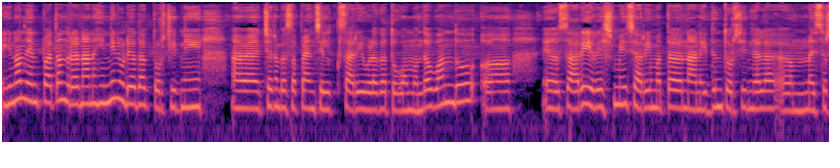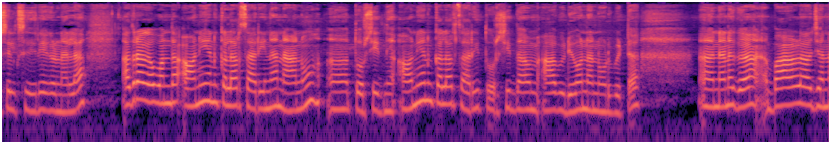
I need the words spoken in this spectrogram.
ಇನ್ನೊಂದು ಏನಪ್ಪ ಅಂತಂದ್ರೆ ನಾನು ಹಿಂದಿನ ವಿಡಿಯೋದಾಗ ತೋರಿಸಿದ್ನಿ ಚೆನ್ನಬಸಪ್ಪ ಆ್ಯಂಡ್ ಸಿಲ್ಕ್ ಸಾರಿ ಒಳಗೆ ತೊಗೊಂಬಂದ ಒಂದು ಸಾರಿ ರೇಷ್ಮೆ ಸಾರಿ ಮತ್ತು ನಾನು ಇದನ್ನು ತೋರಿಸಿದ್ನೆಲ್ಲ ಮೈಸೂರು ಸಿಲ್ಕ್ ಸೀರೆಗಳನ್ನೆಲ್ಲ ಅದ್ರಾಗ ಒಂದು ಆನಿಯನ್ ಕಲರ್ ಸಾರಿನ ನಾನು ತೋರಿಸಿದ್ನಿ. ಆನಿಯನ್ ಕಲರ್ ಸಾರಿ ತೋರಿಸಿದ್ದ ಆ ವಿಡಿಯೋನ ನೋಡಿಬಿಟ್ಟು ನನಗೆ ಭಾಳ ಜನ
